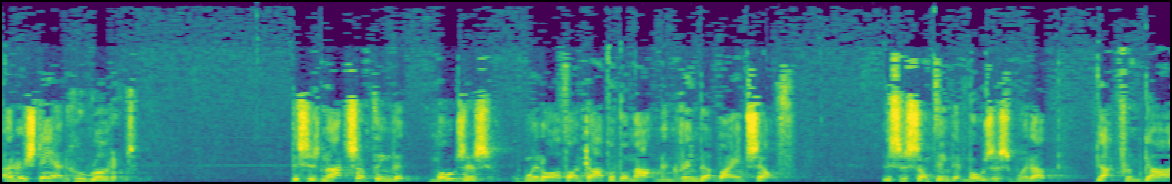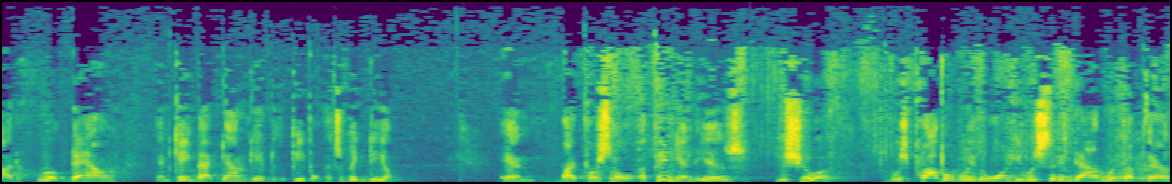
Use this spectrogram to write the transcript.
understand who wrote it. This is not something that Moses went off on top of a mountain and dreamed up by himself. This is something that Moses went up, got from God, wrote down, and came back down and gave to the people. That's a big deal. And my personal opinion is Yeshua was probably the one he was sitting down with up there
